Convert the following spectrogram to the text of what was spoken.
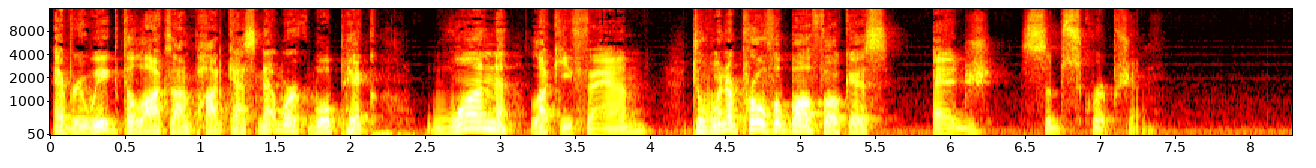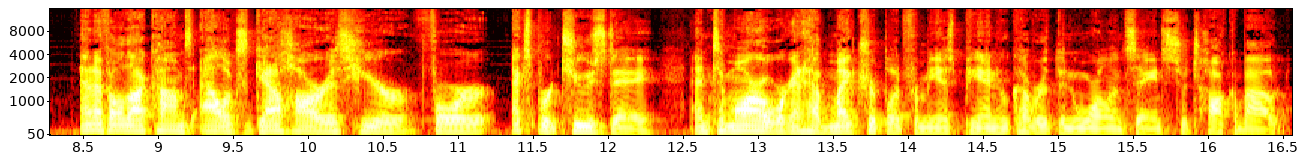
Every week, the Locked On Podcast Network will pick one lucky fan to win a Pro Football Focus Edge subscription. NFL.com's Alex Gelhar is here for Expert Tuesday. And tomorrow we're going to have Mike Triplett from ESPN, who covers the New Orleans Saints, to talk about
